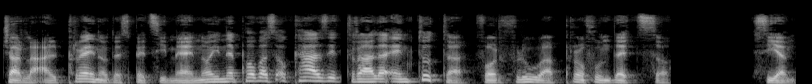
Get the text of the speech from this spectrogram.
char la alpreno de specimenoi ne povas ocasi tra la entuta forflua profundezzo. Sian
